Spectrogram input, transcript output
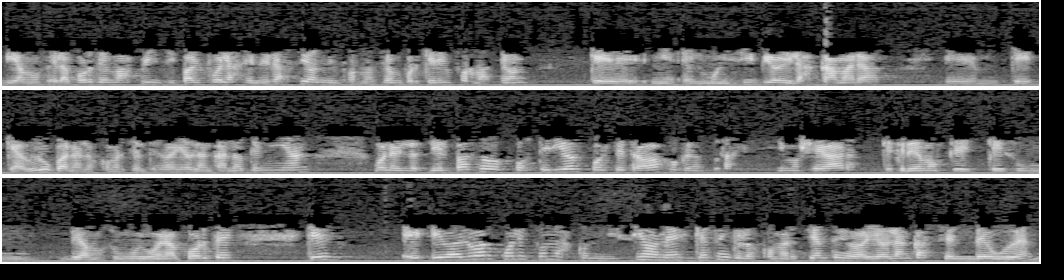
digamos, el aporte más principal fue la generación de información, porque era información que el municipio y las cámaras eh, que, agrupan a los comerciantes de Bahía Blanca no tenían. Bueno, y el, paso posterior fue este trabajo que nosotros hicimos llegar, que creemos que, es un, digamos, un muy buen aporte, que es eh, evaluar cuáles son las condiciones que hacen que los comerciantes de Bahía Blanca se endeuden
